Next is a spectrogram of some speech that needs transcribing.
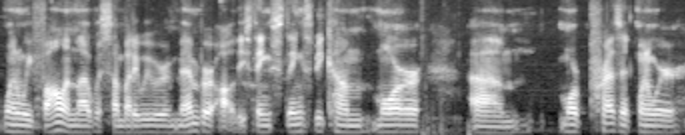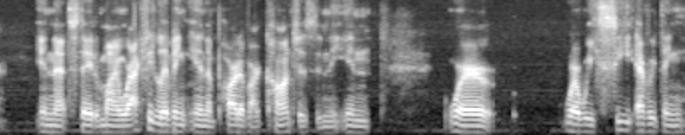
when we fall in love with somebody. We remember all these things. Things become more um, more present when we're in that state of mind. We're actually living in a part of our conscious in the in where where we see everything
